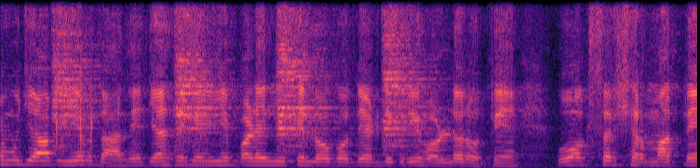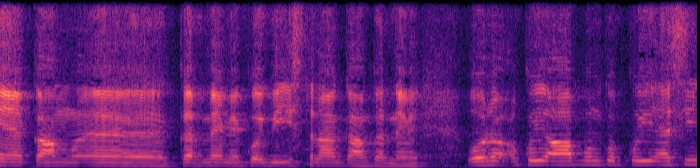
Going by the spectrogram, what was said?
مجھے آپ یہ بتا دیں جیسے کہ یہ پڑھے لکھے لوگ ہوتے ہیں ڈگری ہولڈر ہوتے ہیں وہ اکثر شرماتے ہیں کام کرنے میں کوئی بھی اس طرح کام کرنے میں۔ اور کوئی آپ ان کو کوئی ایسی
